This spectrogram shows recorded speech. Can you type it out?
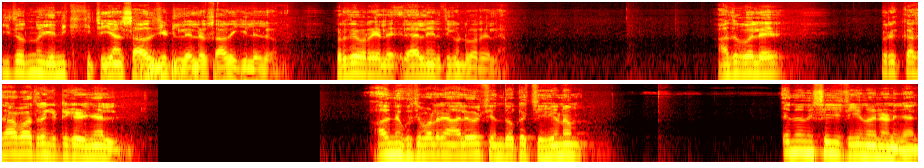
ഇതൊന്നും എനിക്ക് ചെയ്യാൻ സാധിച്ചിട്ടില്ലല്ലോ സാധിക്കില്ലല്ലോ എന്ന്. വെറുതെ പറയല്ലേ ലാലിനെ ഇരുത്തിക്കൊണ്ട് പറയല്ല. അതുപോലെ ഒരു കഥാപാത്രം കിട്ടിക്കഴിഞ്ഞാൽ അതിനെക്കുറിച്ച് വളരെ ആലോചിച്ച് എന്തൊക്കെ ചെയ്യണം എന്ന് നിശ്ചയിച്ച് ചെയ്യുന്നതിനാണ് ഞാൻ.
